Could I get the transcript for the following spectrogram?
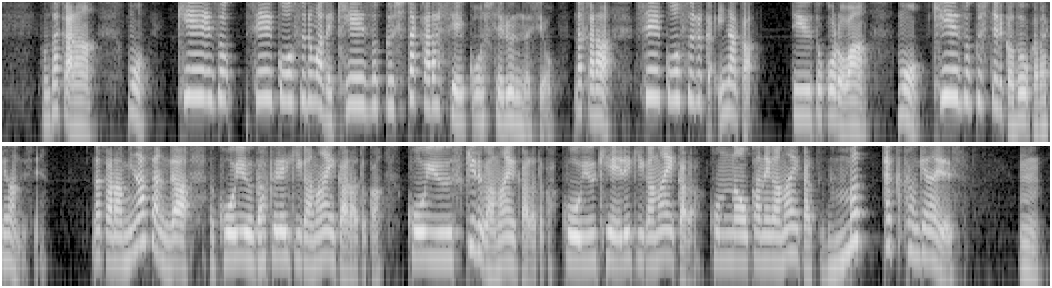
だからもう継続成功するまで継続したから成功してるんですよ。だから成功するか否かっていうところはもう継続してるかどうかだけなんですね。だから皆さんがこういう学歴がないからとかこういうスキルがないからとかこういう経歴がないからこんなお金がないからって全く関係ないです。うん。っ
